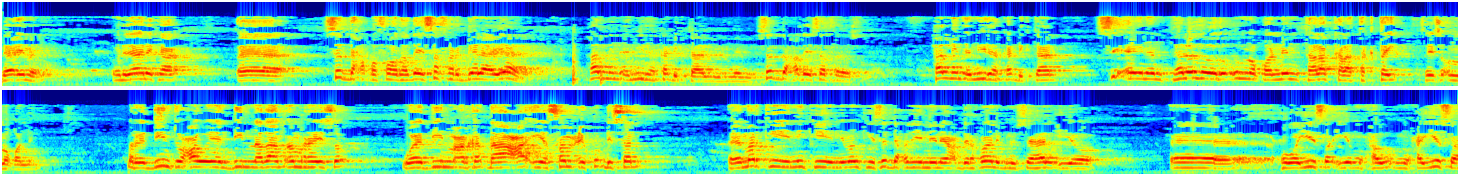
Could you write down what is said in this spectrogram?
daa'iman. Walidaalika saddex qofood hadday safar gelaayaan hal nin amiir ha ka dhigtaan yiri nebiga saddex hadday safrayso hal nin amiir ha ka dhigtaan si aynan taladooda u noqonin talo kala tagtay saysan u noqonin. Marka diintu waxaa weeyaan diin nidaam amrayso waa diin marka dhaaca iyo samci ku dhisan. Markii ninkii nimankii saddexdii nin ee cabdiraxmaan ibnu sahal iyo xuwayisa iyo muxayisa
